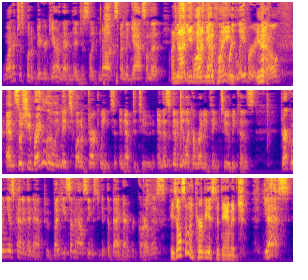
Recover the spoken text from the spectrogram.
why not just put a bigger gear on that and then just like not spend the gas on the And just not- use not need a for plane. free labor, Yeah. you know? And so she regularly makes fun of Darkwing's ineptitude, and this is going to be like a running thing too because Darkwing is kind of inept, but he somehow seems to get the bad guy regardless. He's also impervious to damage. Yes,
